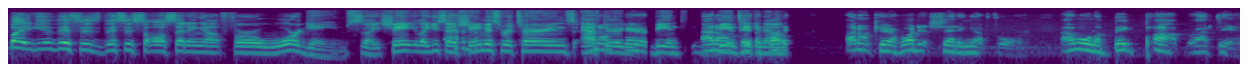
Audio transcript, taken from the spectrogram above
But you, this is this is all setting up for war games. Like Shane, like you said, Sheamus returns after being being taken out. It, I don't care what it's setting up for. I want a big pop right then,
